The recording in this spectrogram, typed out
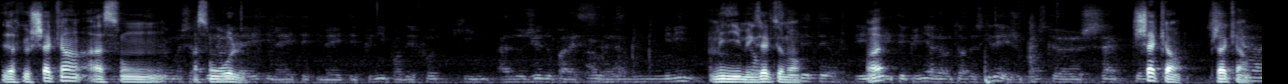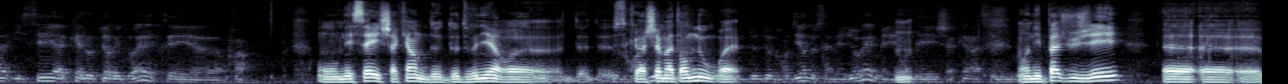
C'est-à-dire que chacun a son, a son rôle. Il a, il a été, il a été puni pour des fautes qui, à nos yeux, nous paraissent euh, minimes. Minime, exactement. Il Ouais. a été puni à la hauteur de ce qu'il est. Et je pense que chaque- Chacun, chacun. il sait à quelle hauteur il doit être. Et, euh, enfin, On essaye chacun de, de devenir euh, de, de de ce que Hachem attend de nous. Ouais. De, grandir, de s'améliorer. Mais Mm. on est chacun à ses niveaux. On n'est pas jugé euh, euh, euh,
